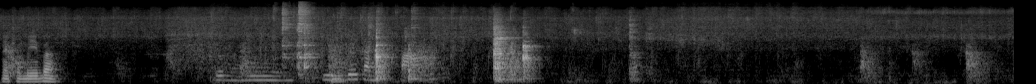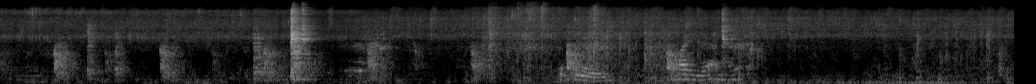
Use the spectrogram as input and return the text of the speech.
ในคอมเมนต์บ้าง ดูมันกินด้วยกันกับปลาโอ้โหไม่แล้วอันนะไป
